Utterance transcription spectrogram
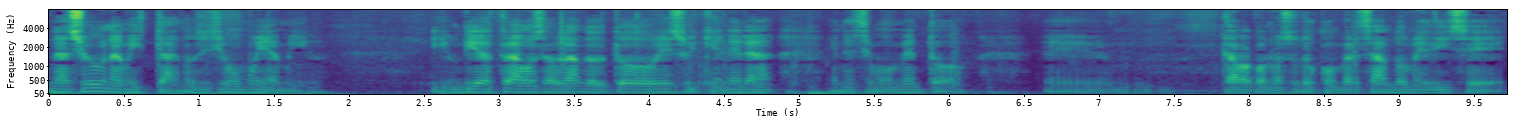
nació una amistad, nos hicimos muy amigos. Y un día estábamos hablando de todo eso y quien era en ese momento, eh, estaba con nosotros conversando, me dice,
